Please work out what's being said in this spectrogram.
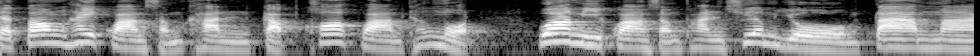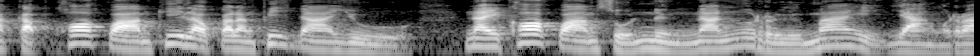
จะต้องให้ความสำคัญกับข้อความทั้งหมด ว่ามีความสัมพันธ์เชื่อมโยงตามมากับข้อความที่เรากำลังพิจารณาอยู่ ในข้อความ 01 นั้นหรือไม่อย่างไร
